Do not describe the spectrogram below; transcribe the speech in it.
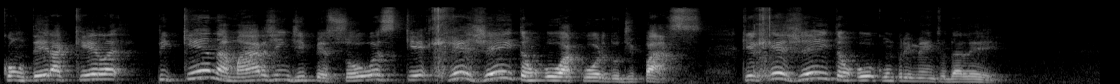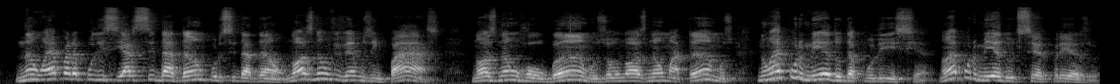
conter aquela pequena margem de pessoas que rejeitam o acordo de paz, que rejeitam o cumprimento da lei. Não é para policiar cidadão por cidadão. Nós não vivemos em paz, nós não roubamos ou nós não matamos, não é por medo da polícia, não é por medo de ser preso.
